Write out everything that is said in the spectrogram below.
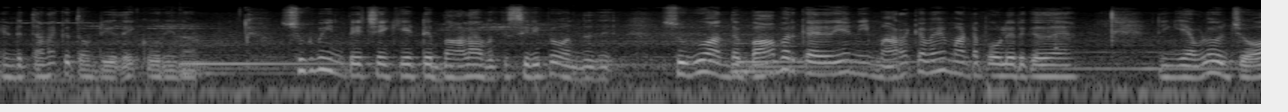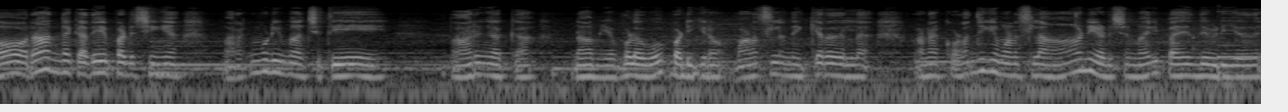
என்று தனக்கு தோன்றியதை கூறினான் சுகுவின் பேச்சை கேட்டு பாலாவுக்கு சிரிப்பு வந்தது. சுகு அந்த பாபர் கதையை நீ மறக்கவே மாட்ட போல இருக்குத. நீங்கள் எவ்வளோ ஜோராக அந்த கதையை படிச்சீங்க. மறக்க முடியுமா சித்தி? பாருங்க அக்கா நாம் எவ்வளவோ படிக்கிறோம். மனசில் நிற்கிறதில்ல ஆனால் குழந்தைங்க மனசில் ஆணி அடித்த மாதிரி பயந்து விடுகிறது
